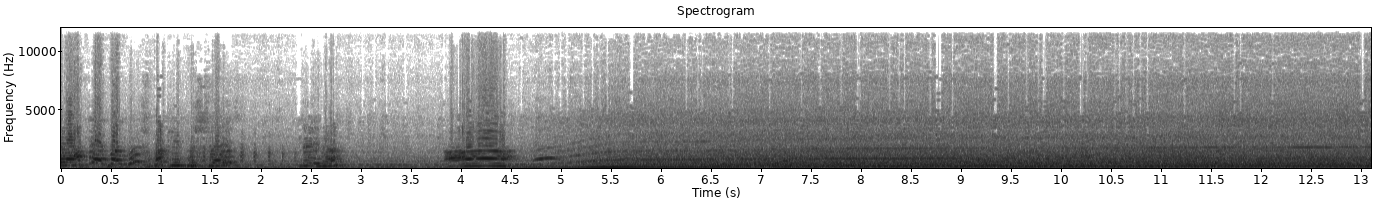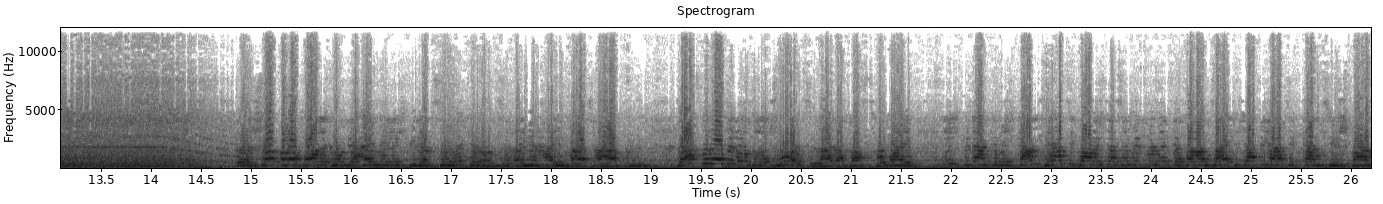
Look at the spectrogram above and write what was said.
Reihe. Habt ihr etwa ein Wunschpaket bestellt? Nee, ne? Ah. Schaut mal da vorne, kommen wir allmählich wieder zurück in unseren Heimathafen. Das bedeutet, unsere Tour ist leider fast vorbei. Ich bedanke mich ganz herzlich bei euch, dass ihr mit mir mitgefahren seid. Ich hoffe, ihr hattet ganz viel Spaß.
